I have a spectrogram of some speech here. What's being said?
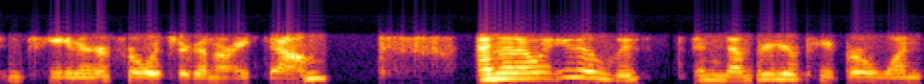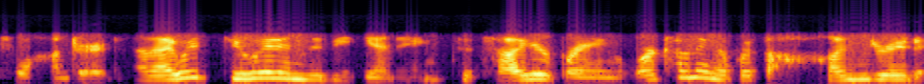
container for what you're going to write down. And then I want you to list and number your paper 1 to 100. And I would do it in the beginning to tell your brain, we're coming up with a 100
